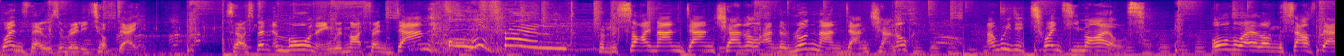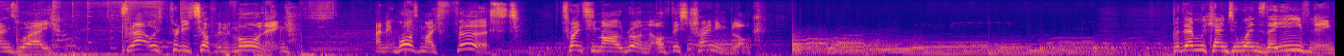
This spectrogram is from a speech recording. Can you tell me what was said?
Wednesday was a really tough day. So I spent the morning with my friend Dan. Oh, friend! From the Simon Dan channel and the Runman Dan channel. And we did 20 miles all the way along the South Downs Way. So that was pretty tough in the morning. And it was my first 20 mile run of this training block. But then we came to Wednesday evening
